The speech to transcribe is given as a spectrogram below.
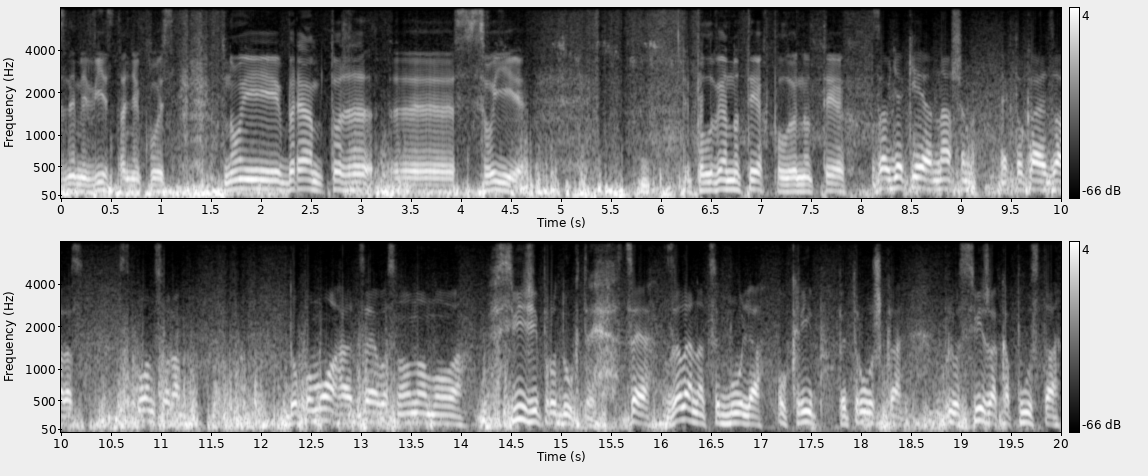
з ними відстань якусь. Ну і беремо теж е, свої. Половину тих, половину тих. Завдяки нашим, як то кажуть зараз, спонсорам. Допомога це в основному свіжі продукти. Це зелена цибуля, окріп, петрушка, плюс свіжа капуста.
